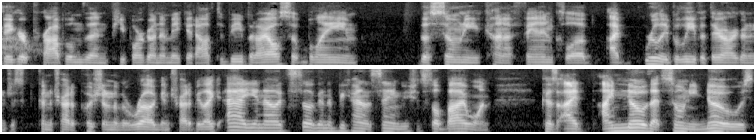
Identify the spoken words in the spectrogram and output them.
bigger problem than people are going to make it out to be, but I also blame the Sony kind of fan club. I really believe that they are going to just going to try to push it under the rug and try to be like, ah, you know, it's still going to be kind of the same. You should still buy one, because I I know that Sony knows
